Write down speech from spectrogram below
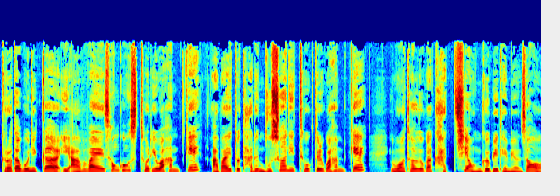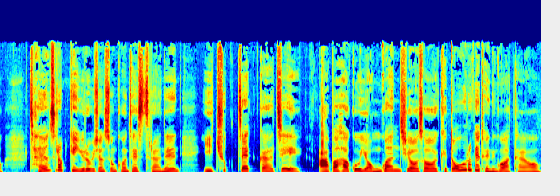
그러다 보니까 이 아바의 성공 스토리와 함께 아바의 또 다른 무수한 히트곡들과 함께 워털루가 같이 언급이 되면서 자연스럽게 유로비전 송 콘테스트라는 이 축제까지 아바하고 연관 지어서 이렇게 떠오르게 되는 것 같아요.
